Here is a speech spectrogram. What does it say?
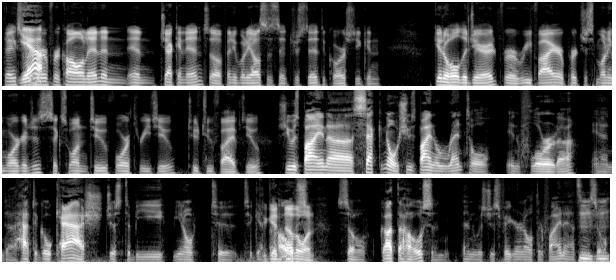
thanks Yeah. for her for calling in and, and checking in. So if anybody else is interested, of course, you can get a hold of Jared for a refi or purchase money mortgages 612-432-2252. She was buying a sec. No, she was buying a rental in Florida and uh, had to go cash just to be, you know, to to get To the get house. another one. So got the house and then was just figuring out their financing. So Mhm.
